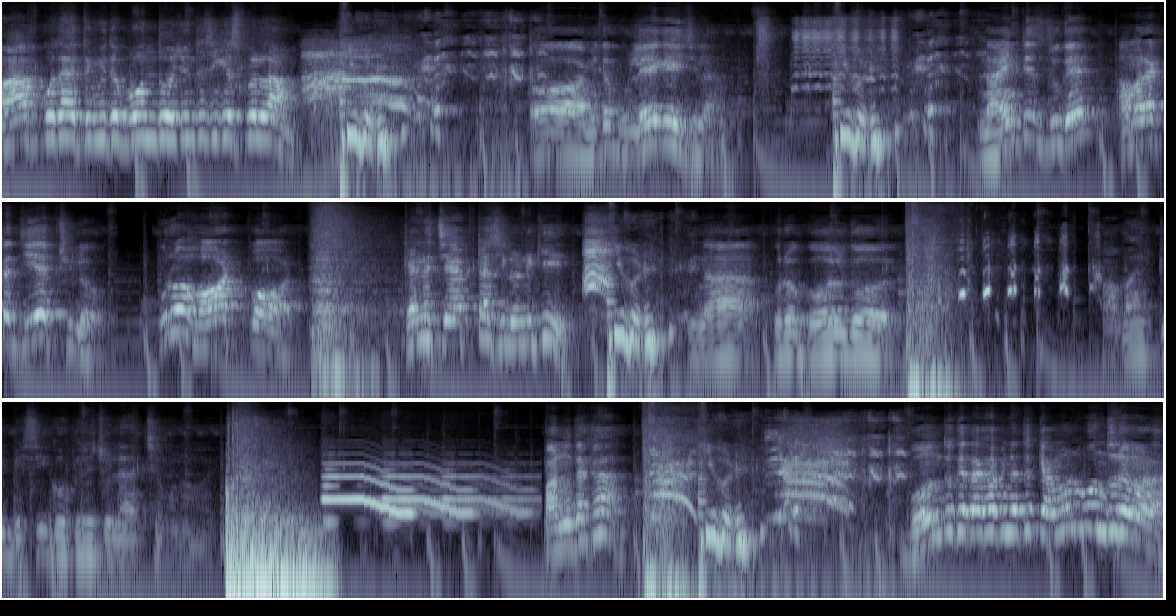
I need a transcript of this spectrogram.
বাপ কোথায়? তুমি তো বন্ধু ওই জন্য তো জিজ্ঞেস করলাম। ও আমি তো ভুলে গিয়েছিলাম। নাইনটিস যুগে আমার একটা জিএফ ছিল। পুরো হট পট। কেন চ্যাপটা ছিল নাকি? না পুরো গোল গোল। বাবা একটু বেশি গভীরে চলে যাচ্ছে মনে হয়। পানু দেখা? বন্ধুকে দেখাবি না তো কেমন বন্ধু রে মারা.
